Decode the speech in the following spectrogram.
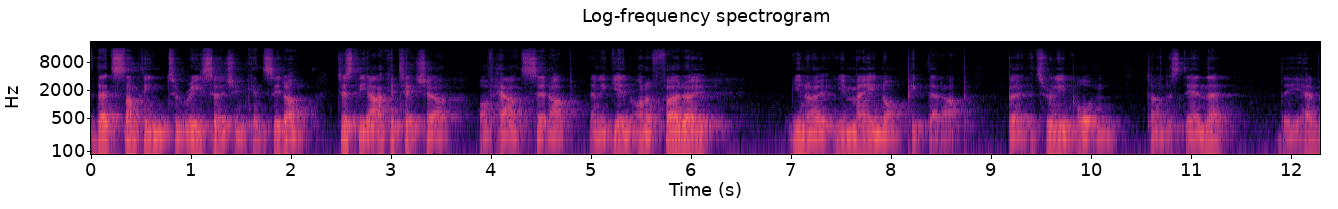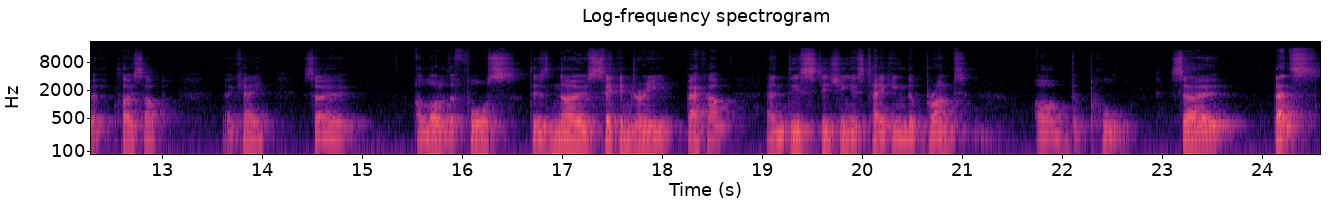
that's something to research and consider just the architecture of how it's set up. And again, on a photo, you know, you may not pick that up, but it's really important to understand that. There you have it close up, okay? So a lot of the force, there's no secondary backup, and this stitching is taking the brunt of the pull. So that's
